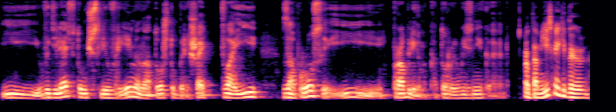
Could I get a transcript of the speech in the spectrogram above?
и выделять в том числе время на то, чтобы решать твои запросы и проблемы, которые возникают. А там есть какие-то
